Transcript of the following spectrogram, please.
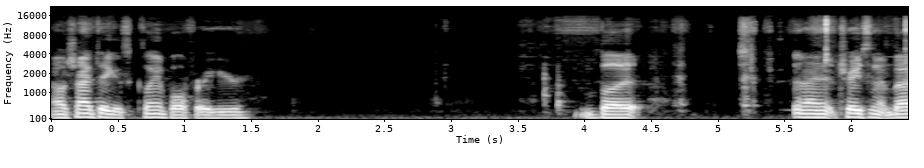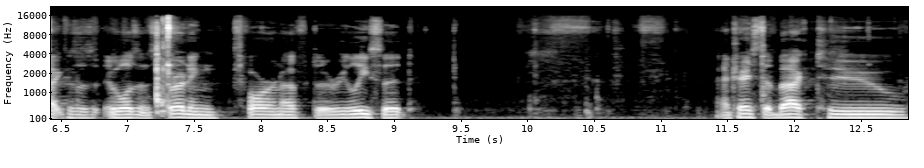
I was trying to take this clamp off right here. But then I ended up tracing it back because it wasn't spreading far enough to release it. I traced it back to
